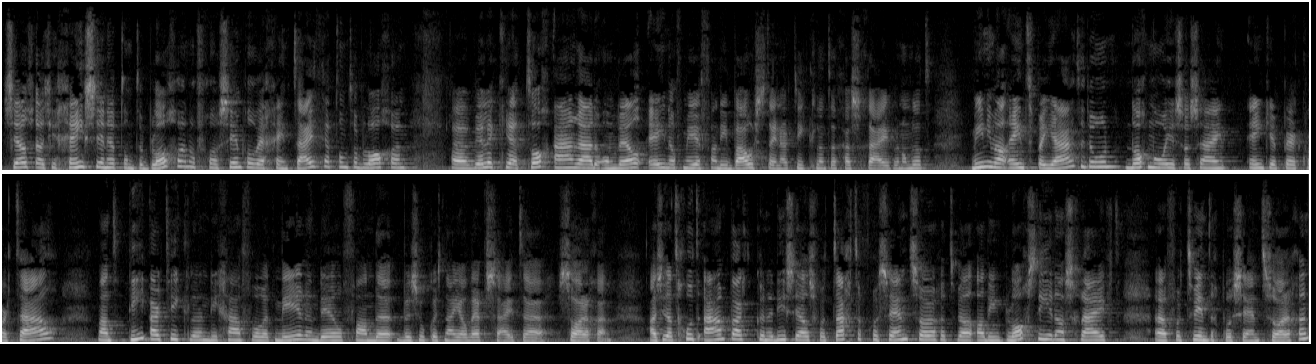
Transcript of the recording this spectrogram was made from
Zelfs als je geen zin hebt om te bloggen of gewoon simpelweg geen tijd hebt om te bloggen, uh, wil ik je toch aanraden om wel één of meer van die bouwsteenartikelen te gaan schrijven. Om dat minimaal eens per jaar te doen. Nog mooier zou zijn één keer per kwartaal. Want die artikelen die gaan voor het merendeel van de bezoekers naar jouw website uh, zorgen. Als je dat goed aanpakt, kunnen die zelfs voor 80% zorgen. Terwijl al die blogs die je dan schrijft uh, voor 20% zorgen.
